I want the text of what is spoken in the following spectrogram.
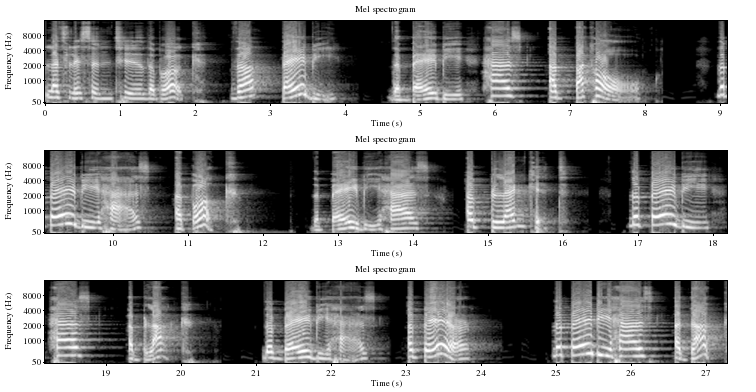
let's listen to the book. The baby. The baby has a bottle. The baby has a book. The baby has a blanket. The baby has a block. The baby has a bear. The baby has a duck.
